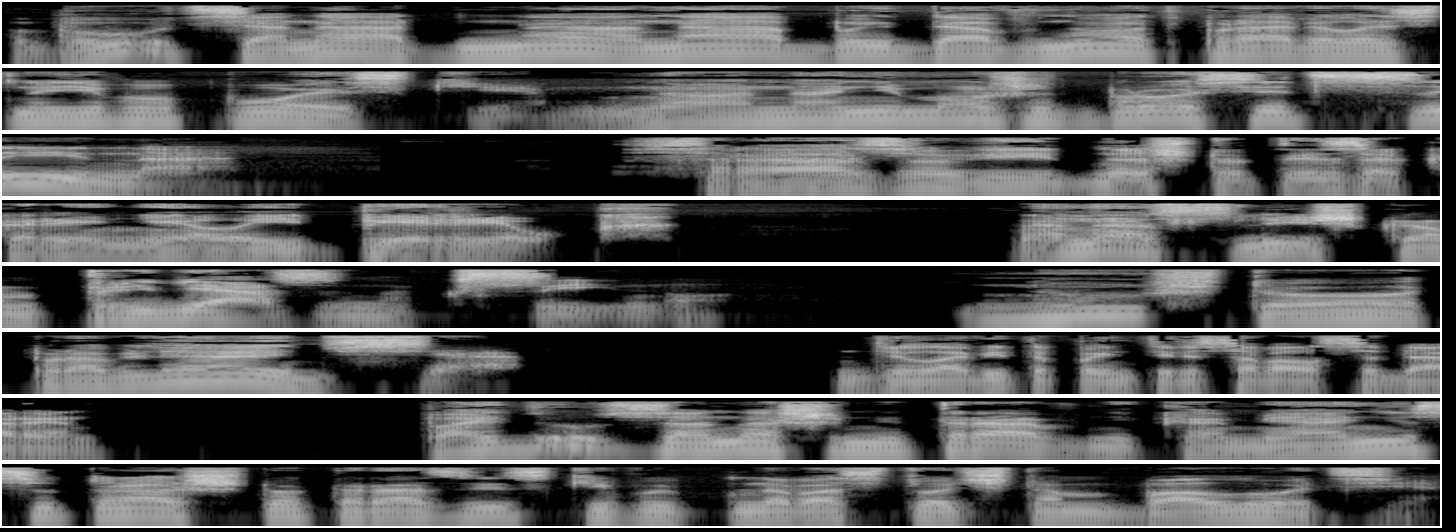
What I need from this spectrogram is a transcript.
Будь она одна, она бы давно отправилась на его поиски, но она не может бросить сына. Сразу видно, что ты закоренелый перюк. Она слишком привязана к сыну. Ну что, отправляемся? Деловито поинтересовался Дарен. Пойду за нашими травниками, они с утра что-то разыскивают на восточном болоте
